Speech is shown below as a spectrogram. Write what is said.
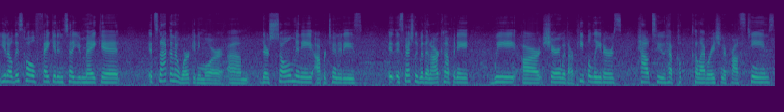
you know, this whole fake it until you make it, it's not going to work anymore. Um, there's so many opportunities, especially within our company, we are sharing with our people leaders how to have co collaboration across teams.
